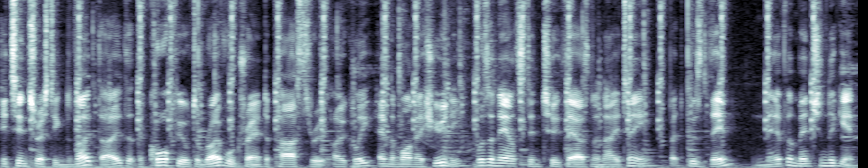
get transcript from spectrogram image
It's interesting to note though that the Caulfield to Rowville tram to pass through Oakleigh and the Monash Uni was announced in 2018, but was then never mentioned again.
